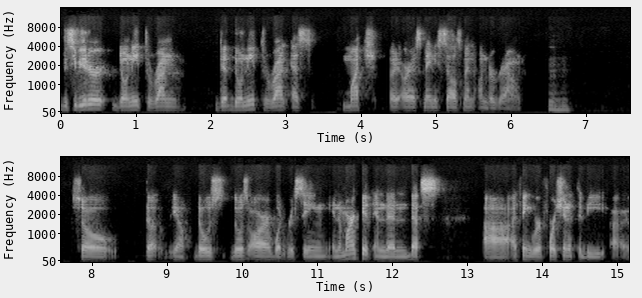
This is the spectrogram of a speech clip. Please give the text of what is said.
distributor don't need to run they don't need to run as much or, or as many salesmen underground. Mm-hmm. So the you know those those are what we're seeing in the market, and then that's uh, I think we're fortunate to be uh,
